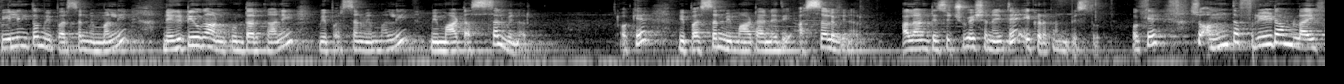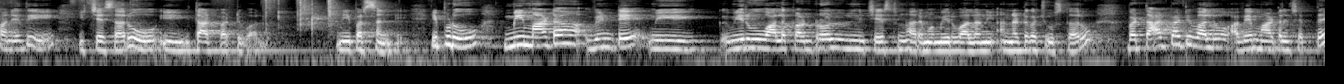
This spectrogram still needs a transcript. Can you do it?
ఫీలింగ్తో మీ పర్సన్ మిమ్మల్ని నెగిటివ్గా అనుకుంటారు కానీ మీ పర్సన్ మిమ్మల్ని మీ మాట అస్సలు వినరు. ఓకే? మీ పర్సన్ మీ మాట అనేది అస్సలు వినరు. అలాంటి సిచ్యువేషన్ అయితే ఇక్కడ కనిపిస్తుంది. ఓకే సో అంత ఫ్రీడమ్ లైఫ్ అనేది ఇచ్చేశారు ఈ థర్డ్ పార్టీ వాళ్ళు. మీ పర్సన్కి ఇప్పుడు మీ మాట వింటే మీ మీరు వాళ్ళ కంట్రోల్ని చేస్తున్నారేమో మీరు వాళ్ళని అన్నట్టుగా చూస్తారు. బట్ థర్డ్ పార్టీ వాళ్ళు అవే మాటలు చెప్తే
